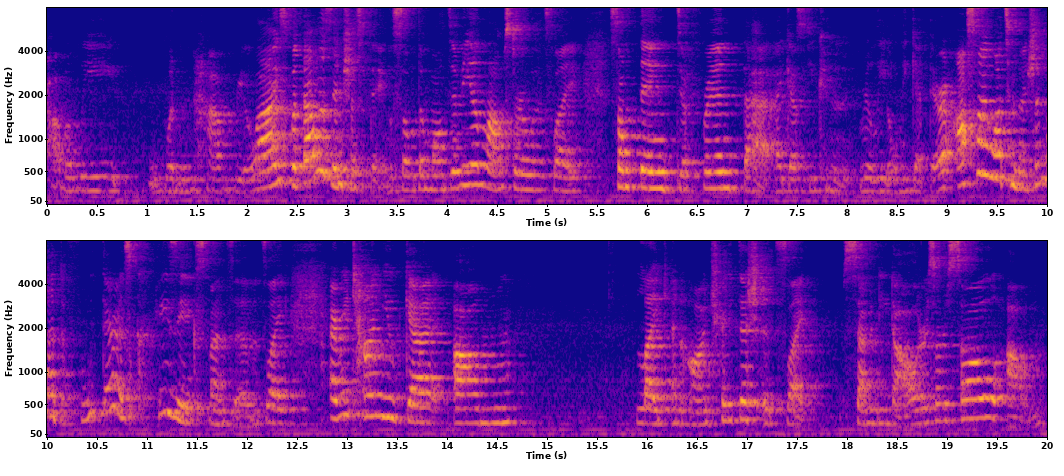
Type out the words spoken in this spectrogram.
probably wouldn't have realized, but that was interesting. So the Maldivian lobster was like something different that I guess you can really only get there. Also, I want to mention that the food there is crazy expensive. It's like every time you get um, like an entree dish, it's like $70 or so. Um,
